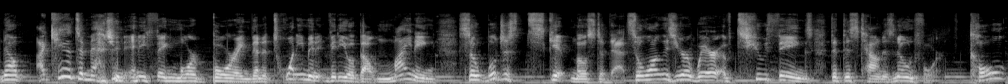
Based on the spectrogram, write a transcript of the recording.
Now, I can't imagine anything more boring than a 20 minute video about mining, so we'll just skip most of that, so long as you're aware of two things that this town is known for coal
